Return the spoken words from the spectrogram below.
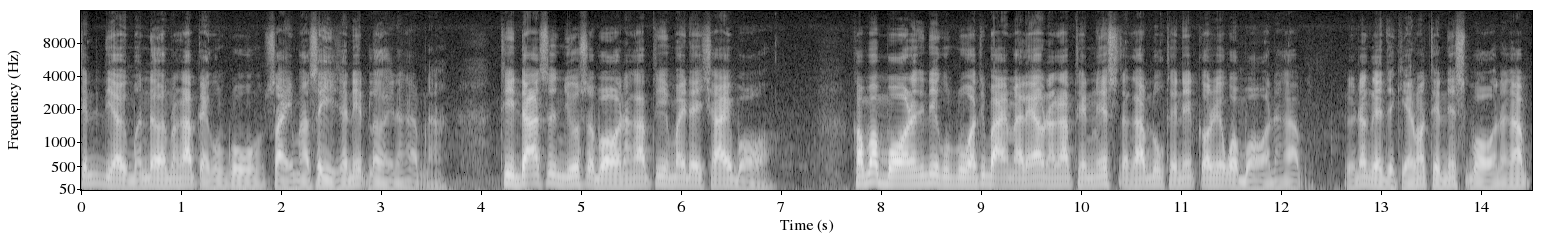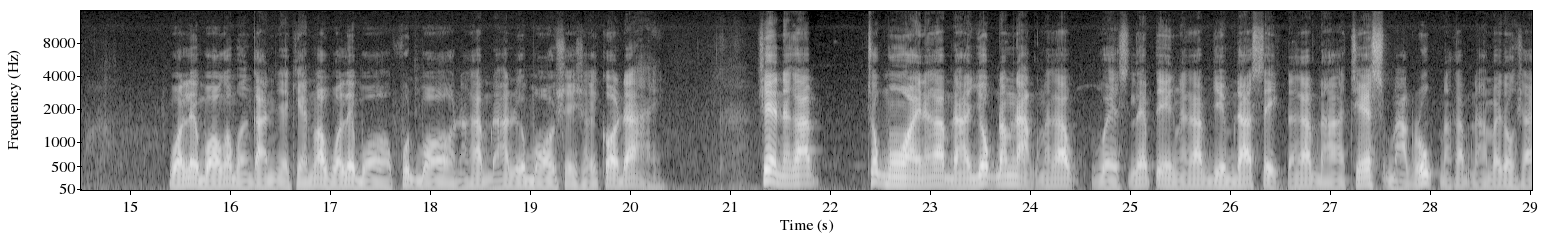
ชนิดเดียวเหมือนเดิมนะครับ แต่คุณครูใส่มา 4 ชนิดเลยนะครับนะที่ doesn't use a ball นะครับที่ไม่ได้ใช้บอลคำว่าบอลในที่นี้คุณครูอธิบายมาแล้วนะครับเทนนิสนะครับลูกเทนนิสก็เรียกว่าบอลนะครับ หรือนักเรียนจะเขียนว่าเทนนิสบอลนะครับ วอลเลย์บอลก็เหมือนกัน อย่าเขียนว่าวอลเลย์บอลฟุตบอลนะครับนะหรือบอลเฉยๆก็ได้ เช่นนะครับชกมวยนะครับนะยกน้ำหนักนะครับเวสเลฟติ้งนะครับยิมนาสติกนะครับนะเชสหมากรุกนะครับนะไม่ต้องใช้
